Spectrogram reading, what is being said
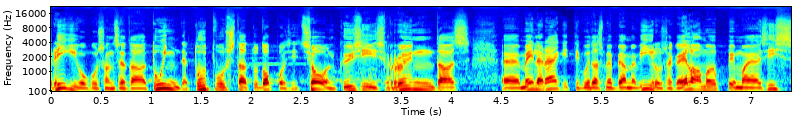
riigikogus on seda tunde tutvustatud, opositsioon küsis, ründas. meile räägiti, kuidas me peame viirusega elama õppima ja siis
